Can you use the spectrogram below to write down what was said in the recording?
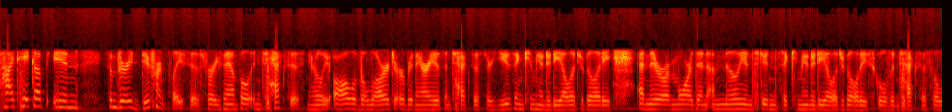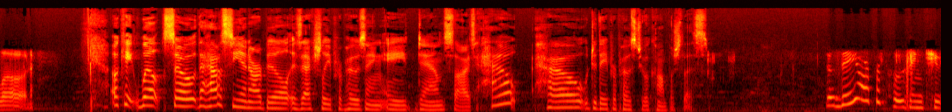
high take up in some very different places. For example, in Texas, nearly all of the large urban areas in Texas are using community eligibility, and there are more than a million students at community eligibility schools in Texas alone. Okay, well, so the House CNR bill is actually proposing a downsize. How how do they propose to accomplish this? So they are proposing to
